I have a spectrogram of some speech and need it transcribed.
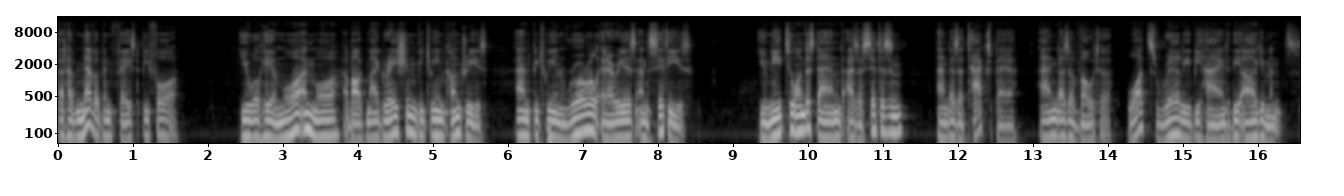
that have never been faced before. You will hear more and more about migration between countries and between rural areas and cities. You need to understand as a citizen and as a taxpayer and as a voter what's really behind the arguments.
